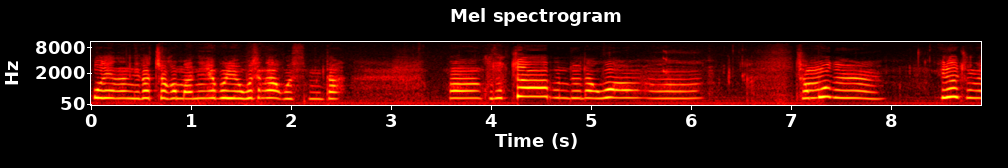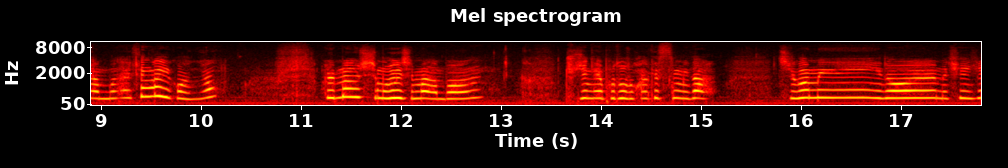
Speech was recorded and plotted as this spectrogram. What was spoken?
올해는 이것저것 많이 해보려고 생각하고 있습니다 어, 구독자분들하고 어, 정모를 일월 중에 한번 할 생각이거든요. 얼마 올지 모르겠지만 한번 추진해 보도록 하겠습니다. 지금이 1월 며칠이지?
